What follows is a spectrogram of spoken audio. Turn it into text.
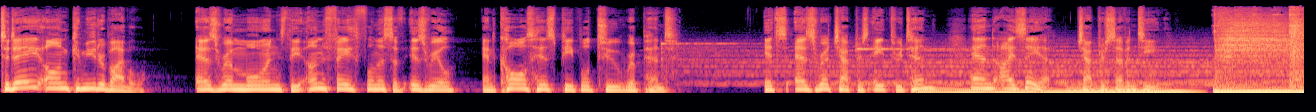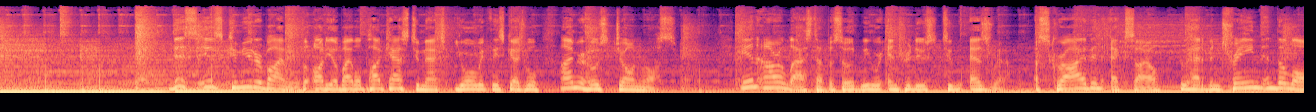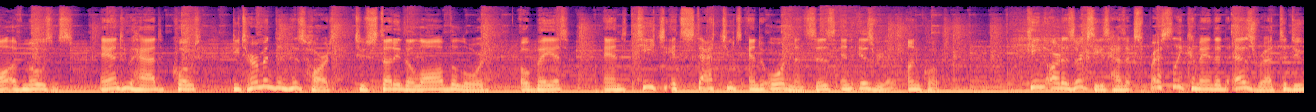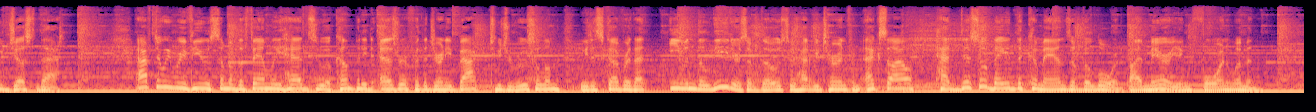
Today on Commuter Bible, Ezra mourns the unfaithfulness of Israel and calls his people to repent. It's Ezra chapters 8 through 10 and Isaiah chapter 17. This is Commuter Bible, the audio Bible podcast to match your weekly schedule. I'm your host, John Ross. In our last episode, we were introduced to Ezra, a scribe in exile who had been trained in the law of Moses and who had, quote, determined in his heart to study the law of the Lord, obey it, and teach its statutes and ordinances in Israel, unquote. King Artaxerxes has expressly commanded Ezra to do just that. After we review some of the family heads who accompanied Ezra for the journey back to Jerusalem, we discover that even the leaders of those who had returned from exile had disobeyed the commands of the Lord by marrying foreign women.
